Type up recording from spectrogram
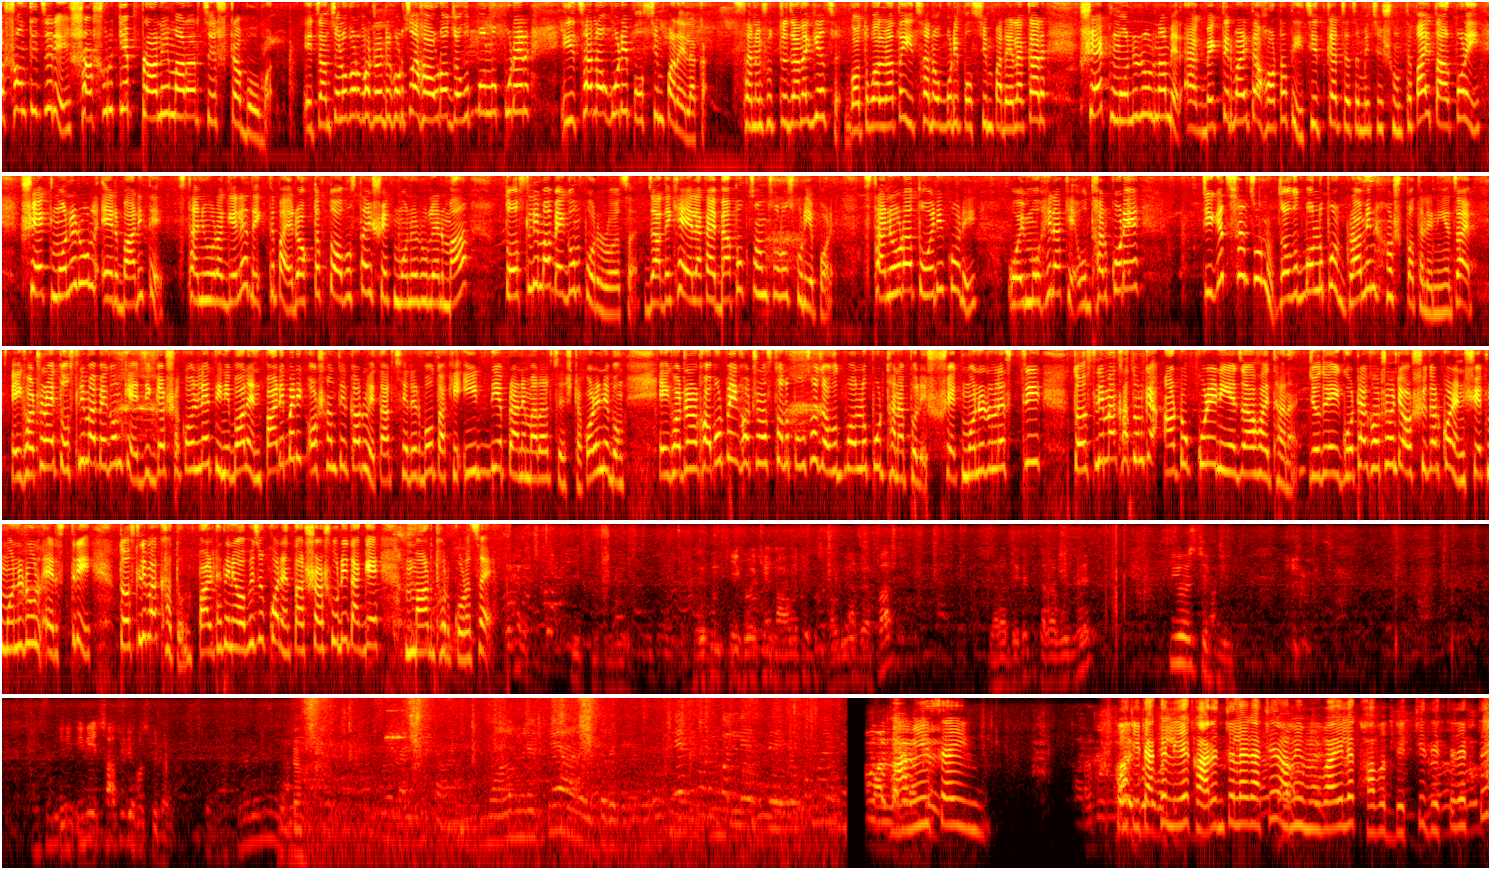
অশান্তির জেরে শাশুড়িকে প্রাণে মারার চেষ্টা বৌমার। এই চাঞ্চল্যকর ঘটনাটি ঘটছে হাওড়া জগৎবল্লভপুরের ইছানগরী পশ্চিমপাড়া এলাকা স্থানীয় সূত্রে জানা গিয়েছে, গতকাল রাতে ইছানগরী পশ্চিমপাড়া এলাকার শেখ মনিরুল নামের এক ব্যক্তির বাড়িতে হঠাৎই চিৎকার, চেঁচামেচি শুনতে পায়। তারপরেই শেখ মনিরুল এর বাড়িতে স্থানীয়রা গেলে দেখতে পায়, রক্তাক্ত অবস্থায় শেখ মনিরুলের মা তসলিমা বেগম পড়ে রয়েছে, যা দেখে এলাকায় ব্যাপক চাঞ্চল্য ছড়িয়ে পড়ে। স্থানীয়রা তৈরি করে ওই মহিলাকে উদ্ধার করে চিকিৎসার জন্য জগৎবল্লভপুর গ্রামীণ হাসপাতালে নিয়ে যায়। এই ঘটনায় তসলিমা বেগমকে জিজ্ঞাসা করলে তিনি বলেন, পারিবারিক অশান্তির কারণে তার ছেলের বউ তাকে ইট দিয়ে প্রাণে মারার চেষ্টা করেন এবং এই ঘটনার খবর পেয়ে ঘটনাস্থলে পৌঁছে জগৎবল্লভপুর থানা পুলিশ। শেখ মনিরুলের স্ত্রী তসলিমা খাতুনকে আটক করে নিয়ে যাওয়া হয় থানায়। যদিও এই গোটা ঘটনাটি অস্বীকার করেন শেখ মনিরুল এর স্ত্রী তসলিমা খাতুন। পাল্টা তিনি অভিযোগ করেন, তার শাশুড়ি তাকে মারধর করেছে। দেখুন কি হয়েছে না হয়েছে তো সবই ব্যাপার। যারা দেখেছে তারা বুঝবে। কি হয়েছে কি? ইনি শাশুড়ি হসপিটাল আমি সেই কচিটাকে নিয়ে কারেন্ট চলে গেছে। আমি মোবাইলে খবর দেখছি দেখতে দেখতে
